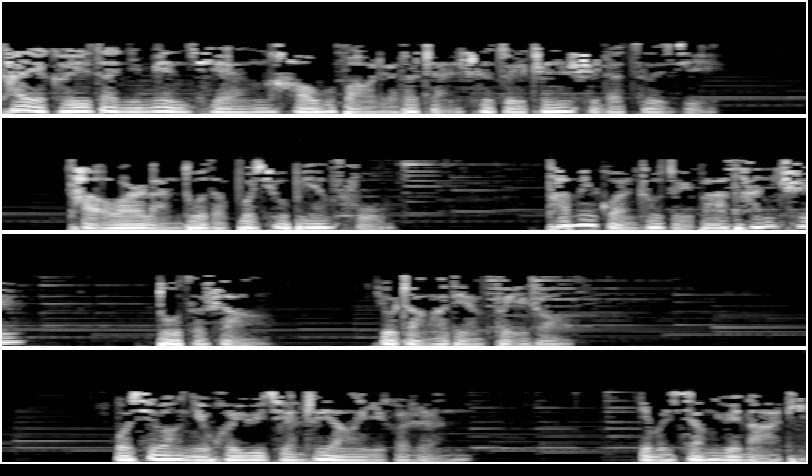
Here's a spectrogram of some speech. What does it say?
他也可以在你面前毫无保留的展示最真实的自己。他偶尔懒惰的不修边幅，他没管住嘴巴贪吃，肚子上又长了点肥肉。我希望你会遇见这样一个人，你们相遇那天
